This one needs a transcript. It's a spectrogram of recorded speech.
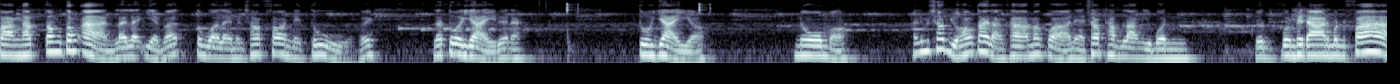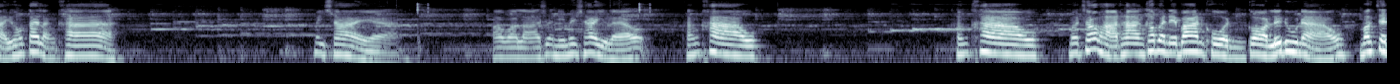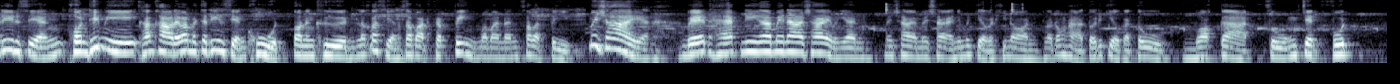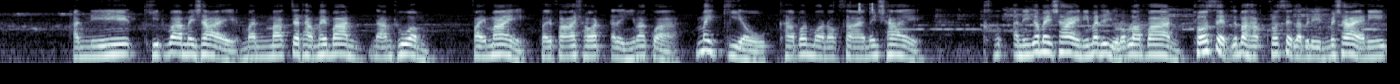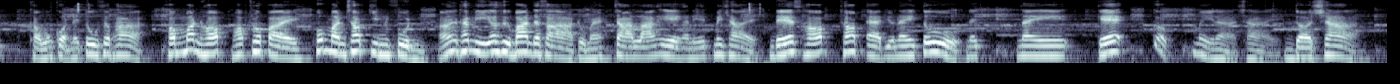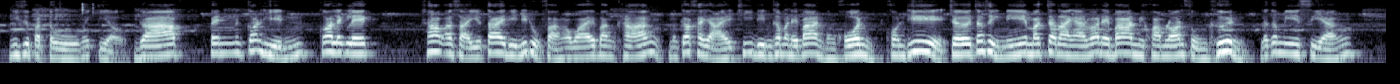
ฟังครับต้องต้องอ่านรายละเอียดว่าตัวอะไรมันชอบซ่อนในตู้ เฮ้ย แล้วตัวใหญ่ด้วยนะ ตัวใหญ่เหรอ โนมเหรอ อันนี้ไม่ชอบอยู่ห้องใต้หลังคามากกว่าเนี่ย ชอบทำรังอยู่บนบนบนเพดานบนฝ้าอยู่ห้องใต้หลังคา ไม่ใช่อะอาวาลาชอันนี้ไม่ใช่อยู่แล้วข้างข่าวข้างข่าว มันชอบหาทางเข้าไปในบ้านคนก่อนฤดูหนาว มักจะได้ยินเสียงคนที่มีข้างข่าวในบ้านมันจะได้ยินเสียงขูดตอนกลางคืน แล้วก็เสียงสะบัดแฟลปปิ้งประมาณนั้นสะบัดปีก ไม่ใช่อะเบสแฮกนี่ก็ไม่น่าใช่เหมือนกันไม่ใช่ไม่ใช่ อันนี้มันเกี่ยวกับที่นอน เราต้องหาตัวที่เกี่ยวกับตู้บล็อกการ์ดสูง 7 ฟุต อันนี้คิดว่าไม่ใช่ มันมักจะทำให้บ้านน้ำท่วม ไฟไหม้ไฟฟ้าช็อตอะไรอย่างนี้มากกว่า ไม่เกี่ยวคาร์บอนมอนอกไซด์ไม่ใช่ อันนี้ก็ไม่ใช่อันนี้มันจะอยู่รอบๆบ้านคลอเซ็ตหรือเปล่าครับคลอเซ็ตลาบิรินไม่ใช่อันนี้เขาวงกดในตู้เสื้อผ้าคอมมอนฮอปฮอปทั่วไป พวกมันชอบกินฝุ่นอะถ้ามีก็คือบ้านจะสะอาดถูกไหมจานล้างเองอันนี้ไม่ใช่เดสฮอปชอบแอบอยู่ในตู้ในในเก๊ะก็ไม่น่าใช่ดอชานี่คือประตูไม่เกี่ยวดราฟเป็นก้อนหินก้อนเล็กๆ ชอบอาศัยอยู่ใต้ดินที่ถูกฝังเอาไว้บางครั้ง มันก็ขยายที่ดินเข้ามาในบ้านของคน คนที่เจอเจ้าสิ่งนี้มักจะรายงานว่าในบ้านมีความร้อนสูงขึ้น แล้วก็มีเสียง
